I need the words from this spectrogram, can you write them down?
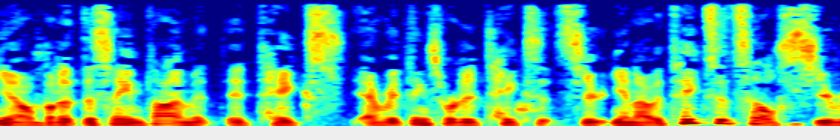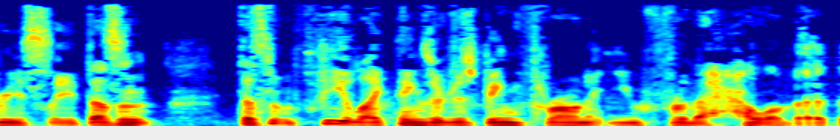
You know, but at the same time, it, it takes everything sort of takes it ser- you know it takes itself seriously. It doesn't doesn't feel like things are just being thrown at you for the hell of it.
